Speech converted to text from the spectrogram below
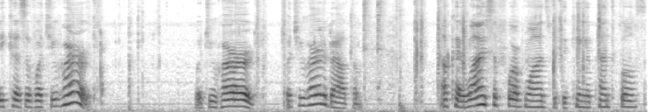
because of what you heard. What you heard. What you heard about them. Okay why is the four of wands with the king of pentacles?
